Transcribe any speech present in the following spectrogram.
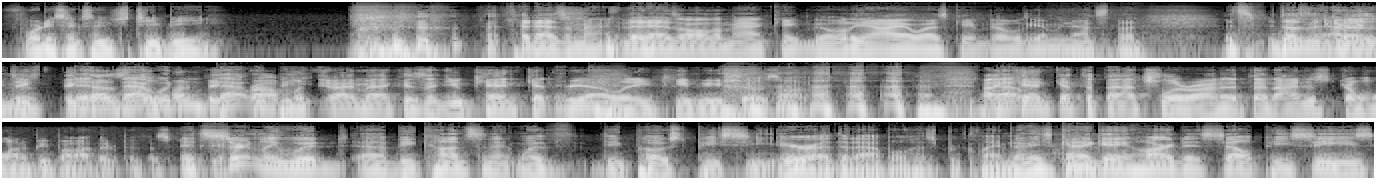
46 inch TV that has a Mac, that has all the Mac capability, iOS capability. I mean, that's the it's it doesn't. I Because, mean, it just, because that the would- one big that problem be- with the iMac is that you can't get reality TV shows on it. If I can't get The Bachelor on it, then I just don't want to be bothered with this. It certainly would uh, be consonant with the post PC era that Apple has proclaimed. I mean, it's kind of getting hard to sell PCs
